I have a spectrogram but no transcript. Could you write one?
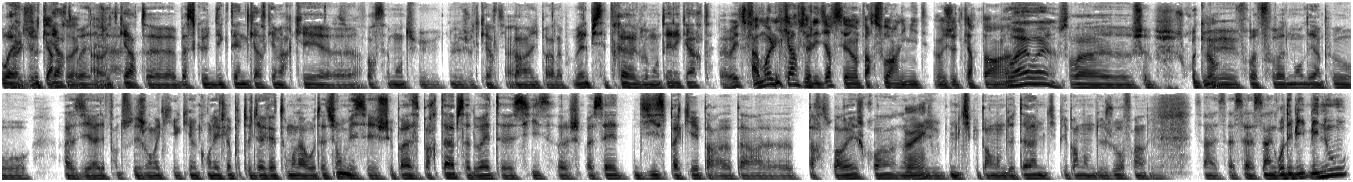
Ouais, Ah, le jeu de cartes, ouais, Ah jeux de cartes, euh, parce que dès que t'as une carte qui est marquée, euh, forcément, tu, le jeu de cartes, il, part, il part à la poubelle. Puis c'est très réglementé, les cartes. Bah oui, Ah moi les cartes, j'allais dire c'est un par soir limite, un jeu de cartes par un. Ouais, ouais, ça va. euh, Je, je crois Non qu'il faudrait, faudrait demander un peu au, Asia, enfin tous ces gens-là qui, ont les clubs pour te dire exactement la rotation, mais c'est, je sais pas, par table, ça doit être 6, je sais pas, 7, 10 paquets par, par, euh, par soirée, je crois. Donc, Ouais. Multiplié par le nombre de tables, multiplié par le nombre de jours, enfin, ça, ça, ça, c'est un gros débit. Mais nous,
